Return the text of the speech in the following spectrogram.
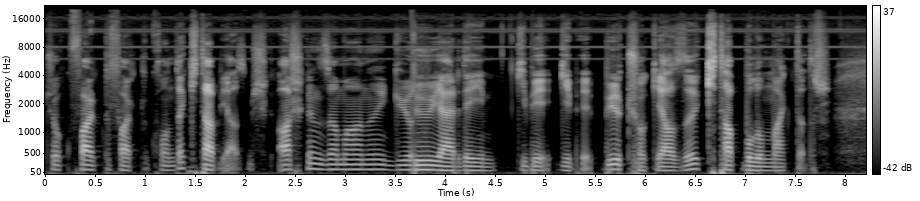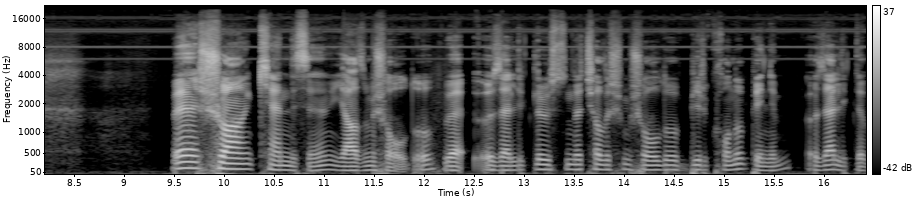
çok farklı farklı konuda kitap yazmış. Aşkın zamanı gördüğü yerdeyim gibi gibi birçok yazdığı kitap bulunmaktadır. Ve şu an kendisinin yazmış olduğu ve özellikle üstünde çalışmış olduğu bir konu benim özellikle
